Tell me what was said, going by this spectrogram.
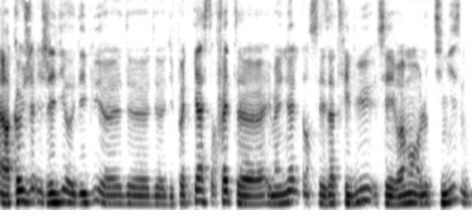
Alors, comme je, l'ai dit au début euh, de, du podcast, en fait, euh, Emmanuel, dans ses attributs, c'est vraiment l'optimisme.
